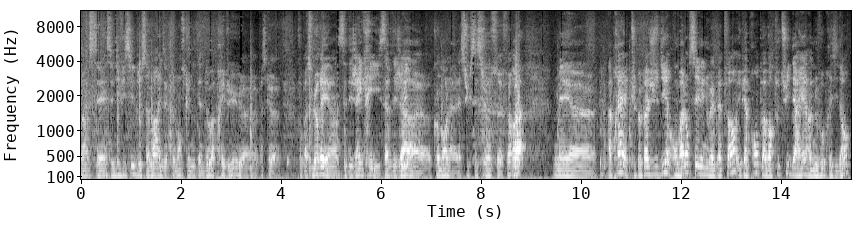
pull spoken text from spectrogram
Ben, c'est c'est difficile de savoir exactement ce que Nintendo a prévu euh, parce que faut pas se leurrer, hein, c'est déjà écrit, ils savent déjà Oui. euh, comment la, la succession se fera. Bah- Mais euh, après, tu peux pas juste dire on va lancer les nouvelles plateformes et puis après on peut avoir tout de suite derrière un nouveau président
